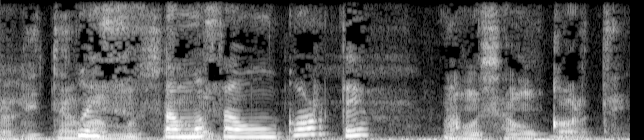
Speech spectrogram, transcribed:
ahorita pues vamos, vamos a, a un corte. Vamos a un corte.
